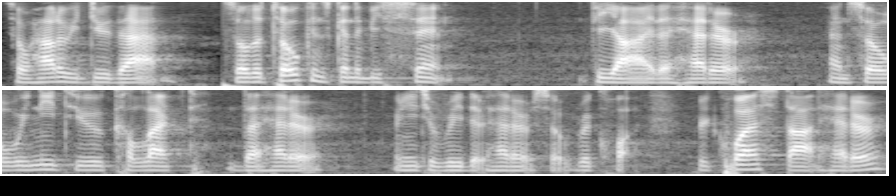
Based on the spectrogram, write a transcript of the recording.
So how do we do that? So the token is going to be sent via the header. And so we need to collect the header. We need to read the header. So requ request.header.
